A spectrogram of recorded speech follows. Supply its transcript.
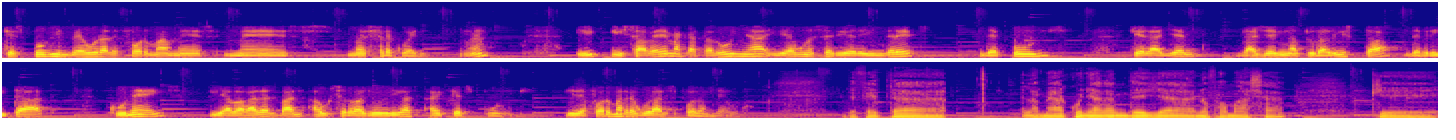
que es puguin veure de forma més, més, més freqüent. Eh? I, I sabem, a Catalunya hi ha una sèrie d'indrets, de punts, que la gent, la gent naturalista, de veritat, coneix i a vegades van a observar llúdrigues a aquests punts. I de forma regular es poden veure. De fet, eh, la meva cunyada em deia no fa massa que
